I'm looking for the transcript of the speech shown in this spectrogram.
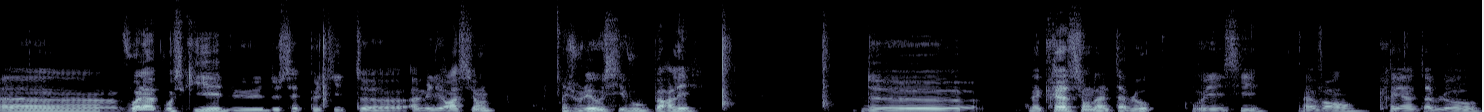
Euh, voilà pour ce qui est de cette petite euh, amélioration. Je voulais aussi vous parler de la création d'un tableau. Vous voyez ici, avant, créer un tableau.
